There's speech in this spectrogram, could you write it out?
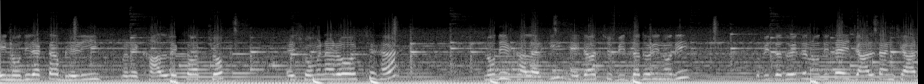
এই নদীর একটা ভেড়ি মানে খাল দেখতে পাচ্ছ। এই সোমেনারও হচ্ছে হ্যাঁ? নদীর খাল আর কি। এইটা হচ্ছে বিদ্যাধরী নদী। তো বিদ্যাধরীতে নদীতে এই জাল টানছে। আর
